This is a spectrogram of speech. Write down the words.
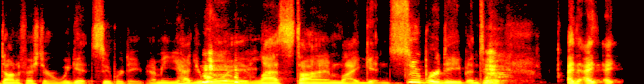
Donna Fisher, we get super deep. I mean, you had your boy last time like getting super deep into it. I,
